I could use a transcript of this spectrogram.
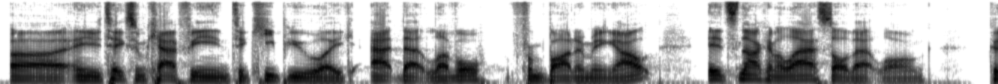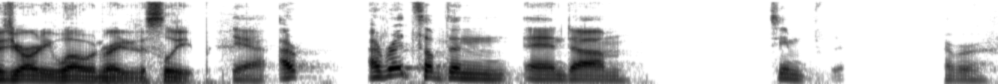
uh, and you take some caffeine to keep you like at that level from bottoming out, it's not going to last all that long because you're already low and ready to sleep. Yeah, I I read something and um, seemed remember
